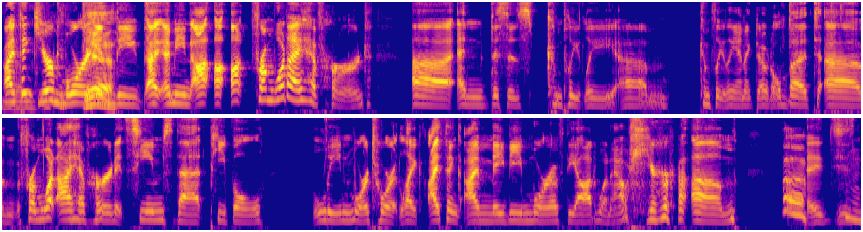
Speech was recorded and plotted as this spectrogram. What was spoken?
I think um, you're more yeah. in the. I, I mean, I, I, from what I have heard, uh, and this is completely um completely anecdotal, but um from what I have heard, it seems that people lean more toward like I think I'm maybe more of the odd one out here. um. Uh, just, hmm.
